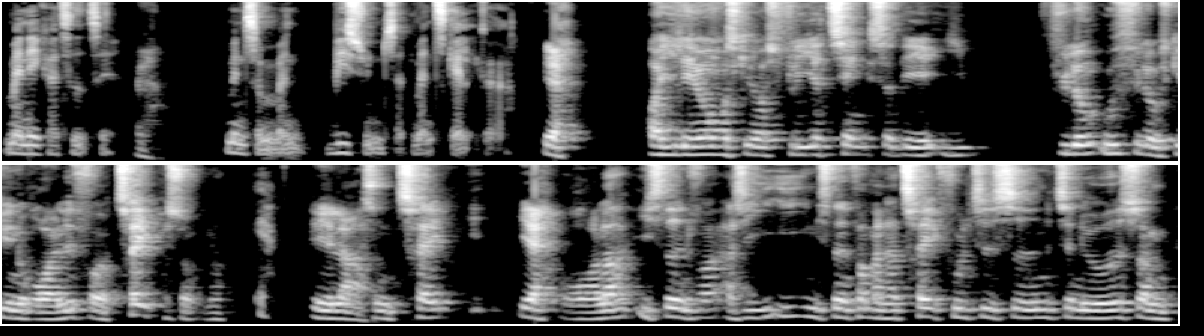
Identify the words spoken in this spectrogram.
man ikke har tid til. Ja. Men som man, vi synes, at man skal gøre. Ja, og I laver måske også flere ting, så det er, I fylder, udfylder måske en rolle for tre personer. Ja. Eller sådan tre ja, roller, i stedet for, altså i en, i stedet for, at man har tre fuldtidssiddende til noget, som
